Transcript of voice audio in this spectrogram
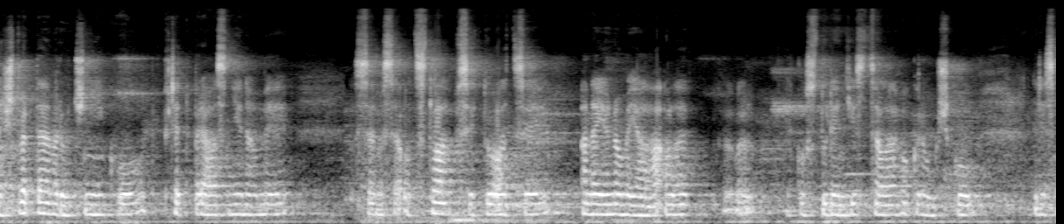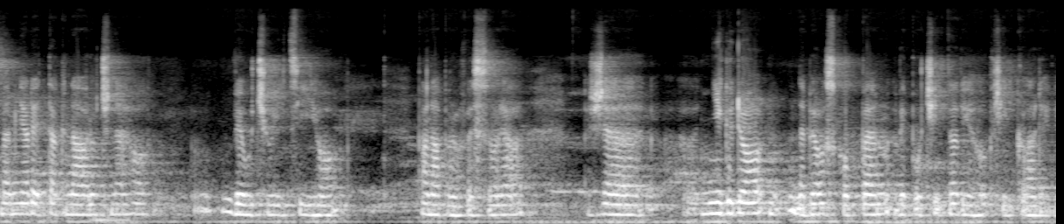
Ve čtvrtém ročníku před prázdninami jsem se odstla v situaci, a nejenom já, ale jako studenti z celého kroužku, kdy jsme měli tak náročného vyučujícího, pana profesora, že nikdo nebyl schopen vypočítat jeho příklady.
